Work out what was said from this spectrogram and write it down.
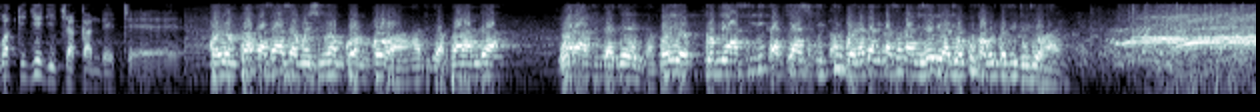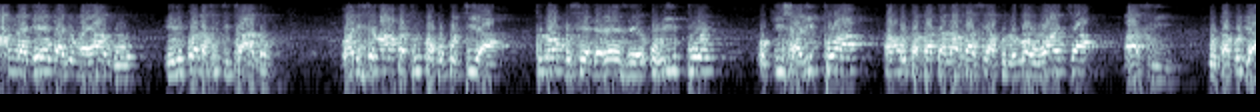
wa kijiji cha Kandete. Kwa hiyo mpaka sasa, Mheshimiwa mkuu wa mkoa, hatujapanda wala hatujajenga. Kwa hiyo tumeathirika kiasi kikubwa, naweza nikasema ni heri waliokufa kuliko sisi tulio hai. Najenga nyumba yangu ilikuwa na futi tano, walisema hapa tuko kukutia, tunaomba usiendeleze, ulipwe. Ukishalipwa kama utapata nafasi ya kununua uwanja, basi utakuja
